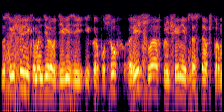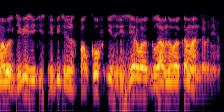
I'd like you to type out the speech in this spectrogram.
на совещании командиров дивизий и корпусов речь шла о включении в состав штурмовых дивизий истребительных полков из резерва главного командования.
